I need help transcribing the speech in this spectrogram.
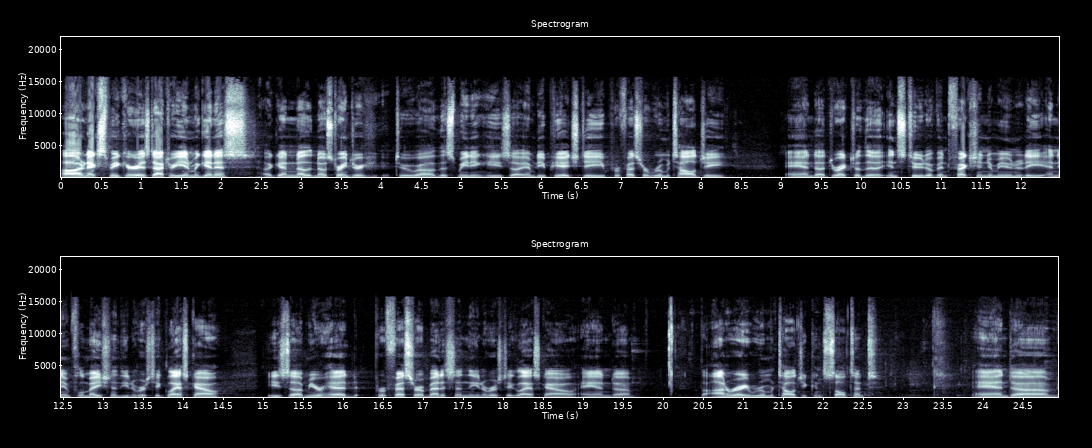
Our next speaker is Dr. Iain McInnes. Again, no, no stranger to uh, this meeting. He's uh, MD, PhD, professor of rheumatology, and uh, director of the Institute of Infection, Immunity, and Inflammation at the University of Glasgow. He's a Muirhead Professor of Medicine, the University of Glasgow, and uh, the honorary rheumatology consultant. And um,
